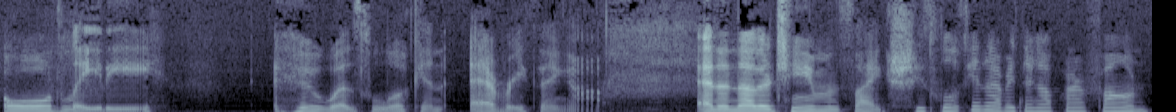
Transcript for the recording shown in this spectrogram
old lady who was looking everything up. And another team was like, she's looking everything up on her phone.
